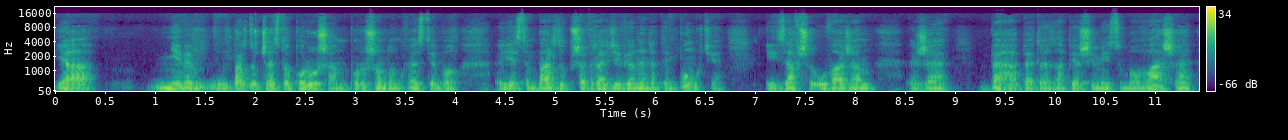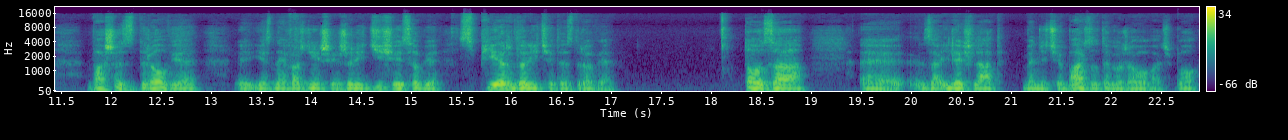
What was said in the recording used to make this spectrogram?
Ja nie wiem, bardzo często poruszam, poruszam tą kwestię, bo jestem bardzo przewrażliwiony na tym punkcie i zawsze uważam, że BHP to jest na pierwszym miejscu, bo wasze, wasze zdrowie jest najważniejsze. Jeżeli dzisiaj sobie spierdolicie te zdrowie, to za, e, za ileś lat będziecie bardzo tego żałować, bo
